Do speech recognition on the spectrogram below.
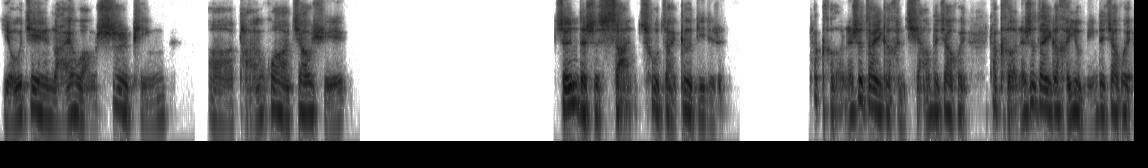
邮件来往、视频啊、谈话、教学。真的是散处在各地的人，他可能是在一个很强的教会，他可能是在一个很有名的教会，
